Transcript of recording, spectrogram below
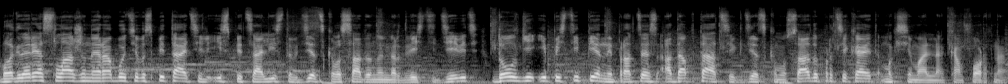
Благодаря слаженной работе воспитателей и специалистов детского сада номер 209, долгий и постепенный процесс адаптации к детскому саду протекает максимально комфортно.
